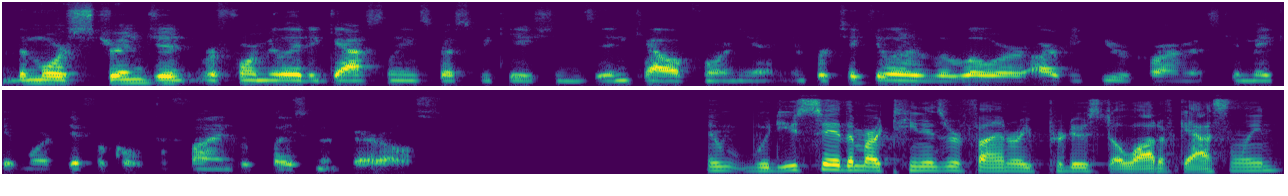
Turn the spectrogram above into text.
The more stringent reformulated gasoline specifications in California, in particular the lower RVP requirements, can make it more difficult to find replacement barrels. And would you say the Martinez refinery produced a lot of gasoline?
